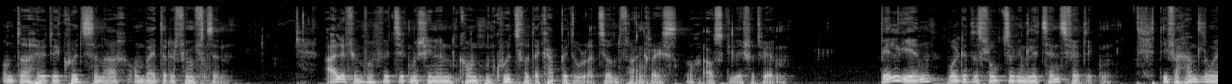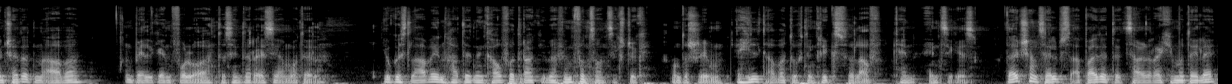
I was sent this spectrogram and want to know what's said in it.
und erhöhte kurz danach um weitere 15. Alle 45 Maschinen konnten kurz vor der Kapitulation Frankreichs noch ausgeliefert werden. Belgien wollte das Flugzeug in Lizenz fertigen. Die Verhandlungen scheiterten aber und Belgien verlor das Interesse am Modell. Jugoslawien hatte den Kaufvertrag über 25 Stück unterschrieben, erhielt aber durch den Kriegsverlauf kein einziges. Deutschland selbst erbeutete zahlreiche Modelle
